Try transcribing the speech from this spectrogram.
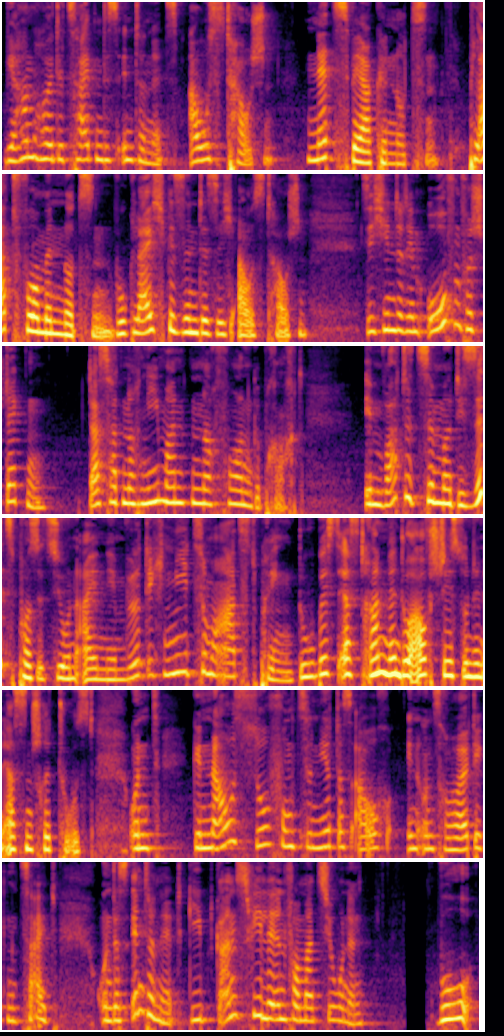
wir haben heute Zeiten des Internets, austauschen, Netzwerke nutzen, Plattformen nutzen, wo Gleichgesinnte sich austauschen. Sich hinter dem Ofen verstecken, das hat noch niemanden nach vorn gebracht. Im Wartezimmer die Sitzposition einnehmen, würde ich nie zum Arzt bringen. Du bist erst dran, wenn du aufstehst und den ersten Schritt tust. Und genau so funktioniert das auch in unserer heutigen Zeit. Und das Internet gibt ganz viele Informationen. Wo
